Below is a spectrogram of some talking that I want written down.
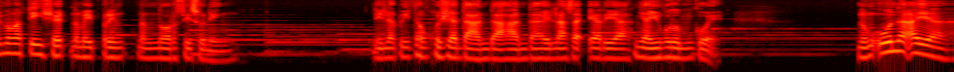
Yung mga t-shirt na may print ng North Seasoning. Nilapitan ko siya dahan-dahan dahil nasa area niya yung room ko eh. Nung una ay ah,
